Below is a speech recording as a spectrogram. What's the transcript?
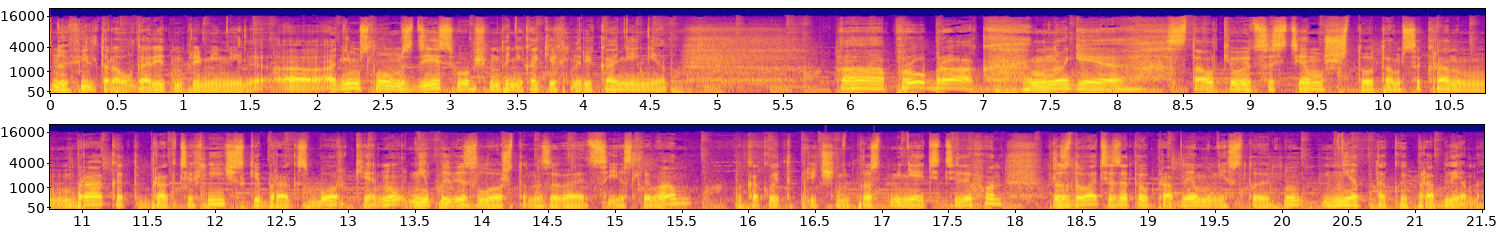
но фильтр, алгоритм применили. А, одним словом, здесь, в общем-то, никаких нареканий нет. А, про брак. Многие сталкиваются с тем, что там с экраном брак. Это брак технический, брак сборки. Ну, не повезло, что называется, если вам по какой-то причине. Просто меняйте телефон. Раздувать из этого проблему не стоит. Ну, нет такой проблемы.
